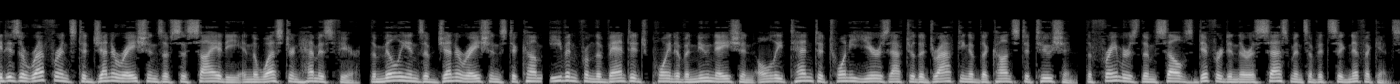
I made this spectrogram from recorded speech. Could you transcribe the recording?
It is a reference to generations of society in the Western Hemisphere, the millions of generations to come, even from the vantage point of a new nation only 10 to 20 years after the drafting of the Constitution. The framers themselves differed in their assessments of its significance.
